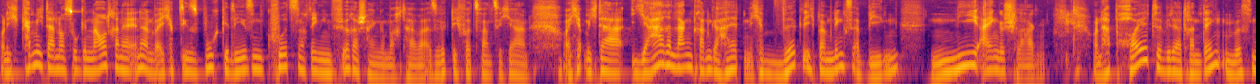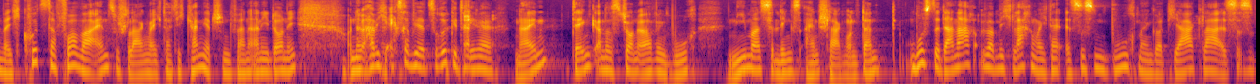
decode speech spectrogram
Und ich kann mich da noch so genau dran erinnern, weil ich habe dieses Buch gelesen, kurz nachdem ich einen Führerschein gemacht habe, also wirklich vor 20 Jahren. Und ich habe mich da jahrelang dran gehalten. Ich habe wirklich beim Linksabbiegen nie eingeschlagen. Und habe heute wieder dran denken müssen, weil ich kurz davor war einzuschlagen, weil ich dachte, ich kann jetzt schon fahren, Annie Donny. Und dann habe ich extra wieder zurückgedreht, weil, nein, denk an das John Irving Buch, niemals links einschlagen. Und dann musste danach über mich lachen, weil ich dachte, es ist ein Buch, mein Gott, ja klar, es ist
